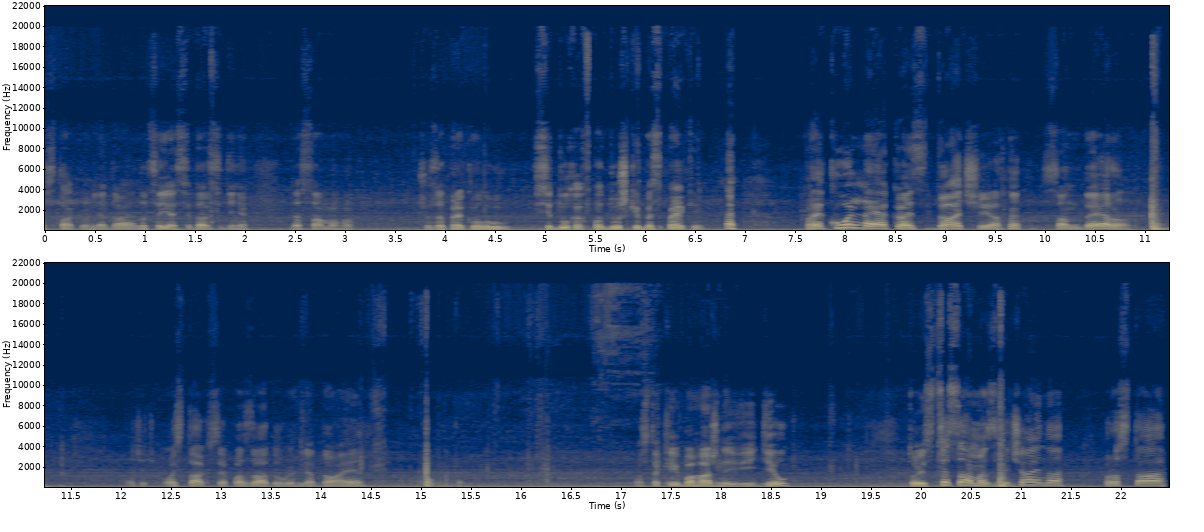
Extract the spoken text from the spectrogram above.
ось так виглядає. Ну це я сідав сидіння до самого. Що за прикол у сідухах подушки безпеки. Ха, Прикольна якась дача Сандеро. Значить, ось так все позаду виглядає. Ось такий багажний відділ. Тобто це саме звичайна, проста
